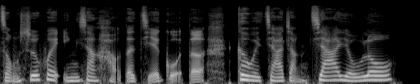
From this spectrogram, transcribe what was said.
总是会影响好的结果的。各位家长加油喽！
